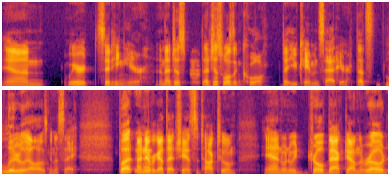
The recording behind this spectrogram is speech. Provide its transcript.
and we're sitting here, and that just that just wasn't cool that you came and sat here. That's literally all I was going to say. But I Mhm. never got that chance to talk to him. And when we drove back down the road,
